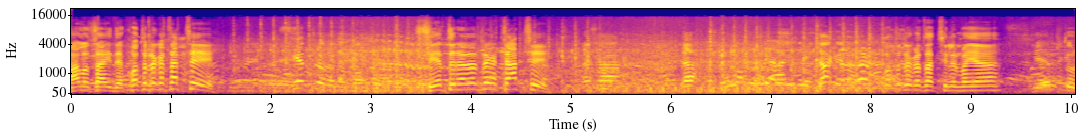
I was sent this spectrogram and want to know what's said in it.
ভালো চাহিদা। কত টাকা চাচ্ছে? ছিয়াত্তর হাজার টাকা চাচ্ছে। কত টাকা চাচ্ছিলেন ভাইয়া? ছিয়াত্তর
